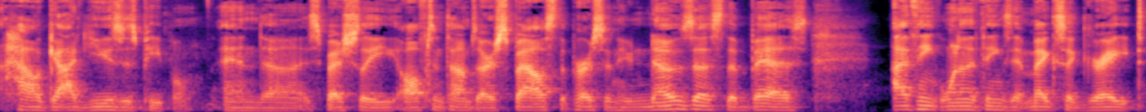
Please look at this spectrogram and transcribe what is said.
how God uses people. And uh, especially oftentimes our spouse the person who knows us the best I think one of the things that makes a great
